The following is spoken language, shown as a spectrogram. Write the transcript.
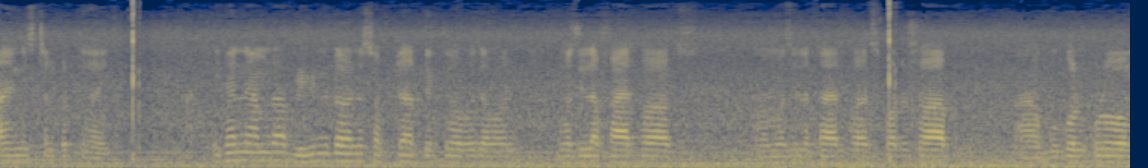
আনইনস্টল করতে হয়। এখানে আমরা বিভিন্ন ধরনের সফটওয়্যার দেখতে পাবো, যেমন Mozilla Firefox Mozilla Firefox Photoshop Google Chrome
